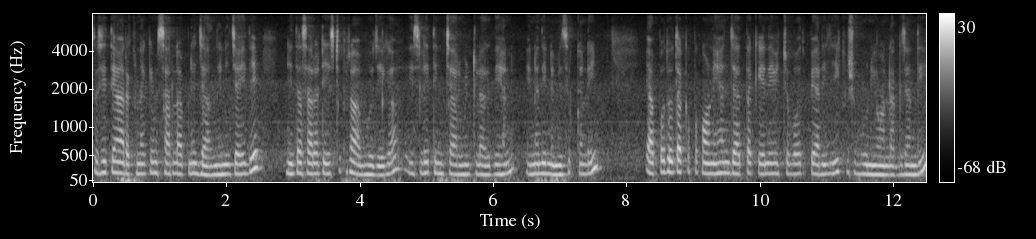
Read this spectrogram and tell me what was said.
ਤੁਸੀਂ ਧਿਆਨ ਰੱਖਣਾ ਕਿ ਮਸਾਲਾ ਆਪਣੇ ਜਲਦੇ ਨਹੀਂ ਚਾਹੀਦੇ, ਨਹੀਂ ਤਾਂ ਸਾਰਾ ਟੇਸਟ ਖਰਾਬ ਹੋ ਜਾਏਗਾ। ਇਸ ਲਈ 3-4 ਮਿੰਟ ਲੱਗਦੇ ਹਨ ਇਹਨਾਂ ਦੀ ਨਮੀ ਸੁੱਕਣ ਲਈ। ਇਹ ਆਪਾਂ ਉਦੋਂ ਤੱਕ ਪਕਾਉਣੇ ਹਨ ਜਦ ਤੱਕ ਇਹਦੇ ਵਿੱਚੋਂ ਬਹੁਤ ਪਿਆਰੀ ਜਿਹੀ ਖੁਸ਼ਬੂ ਨਹੀਂ ਆਉਣ ਲੱਗ ਜਾਂਦੀ।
